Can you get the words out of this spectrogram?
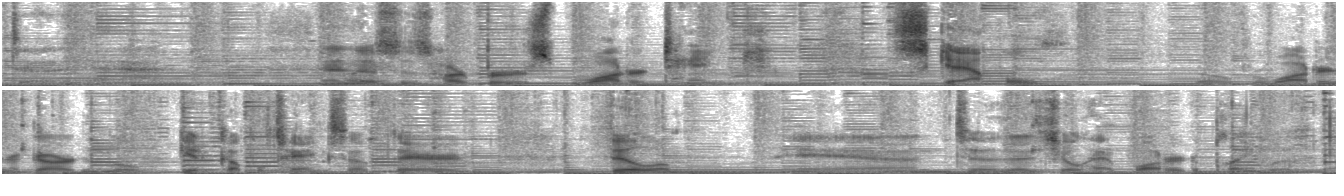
But, uh, yeah. And this is Harper's water tank scaffold For watering a garden, we'll get a couple tanks up there fill them, and uh, then she'll have water to play with.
